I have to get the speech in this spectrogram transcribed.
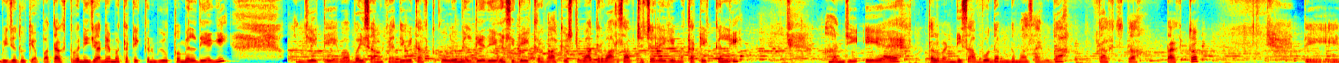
ਵੀ ਜਦੋਂ ਕਿ ਆਪਾਂ ਤਖਤ ਬਣੀ ਜਾਂਦੇ ਹਾਂ, ਮੱਥਾ ਟੇਕਣ ਵੀ ਉੱਥੋਂ ਮਿਲਦੀ ਹੈਗੀ। ਹਾਂਜੀ, ਤੇ ਬਾਬਾ ਜੀ ਸਾਨੂੰ ਕਹਿੰਦੇ ਵੀ ਤਖਤ ਕੋਲ ਹੀ ਮਿਲਦੀ ਹੈ ਦੇਗ, ਅਸੀਂ ਦੇਖ ਕਰਵਾ ਕੇ ਉਸ ਤੋਂ ਬਾਅਦ ਦਰਬਾਰ ਸਾਹਿਬ 'ਚ ਚਲੇ ਗਏ ਮੱਥਾ ਟੇਕਣ ਲਈ। ਹਾਂਜੀ, ਇਹ ਹੈ ਤਲਵੰਡੀ ਸਾਬੋ ਦਮਦਮਾ ਸਾਹਿਬ ਦਾ ਤਖਤ ਦਾ ਤਖਤ। ਤੇ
